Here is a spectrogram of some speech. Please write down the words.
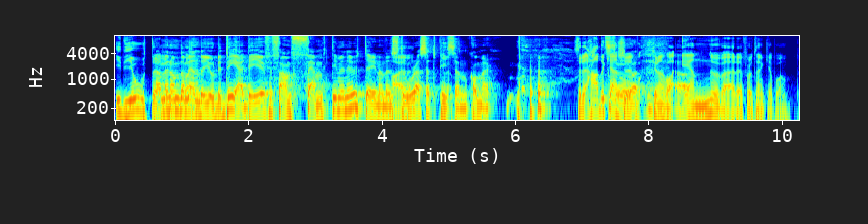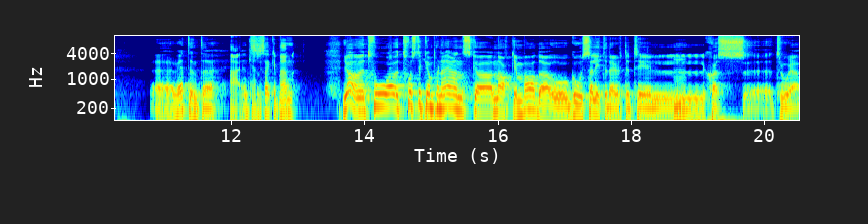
idioter Ja, men om de ändå gjorde det. Det är ju för fan 50 minuter innan den jag stora setpisen kommer. Så det hade kanske Så, kunnat vara ännu värre för att tänka på. Jag vet inte. Nej, jag är inte så säker på Men det. Ja, men två, två stycken på den här ön ska nakenbada och gosa lite där ute till Mm. sjöss, eh, tror jag.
